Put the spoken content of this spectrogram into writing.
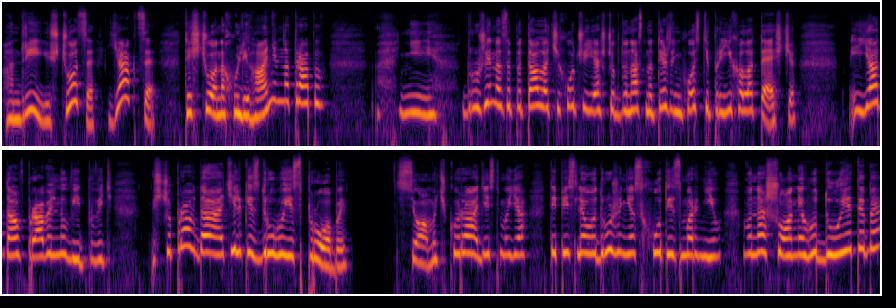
Андрію, що це? Як це? Ти що, на хуліганів натрапив? Ні. Дружина запитала, чи хочу я, щоб до нас на тиждень в гості приїхала теща. І я дав правильну відповідь. Щоправда, тільки з другої спроби. Сьомочку, радість моя, ти після одруження схуд і змарнів. Вона що, не годує тебе?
